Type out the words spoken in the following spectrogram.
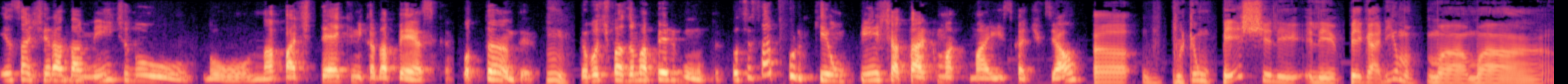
exageradamente no, no, na parte técnica da pesca. Ô, Thunder, hum. eu vou te fazer uma pergunta. Você sabe por que um peixe ataca uma, uma isca artificial? Uh, porque um peixe, ele, ele pegaria uma, uma, uma,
